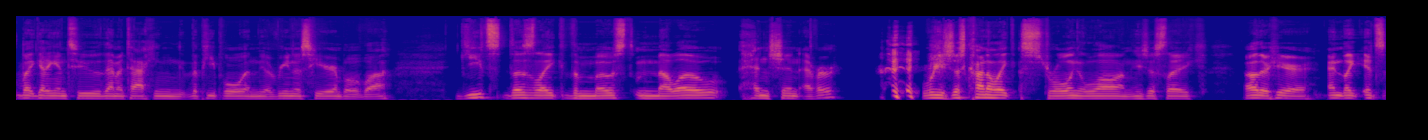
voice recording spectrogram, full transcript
like getting into them attacking the people and the arenas here and blah blah blah. Geats does like the most mellow henshin ever, where he's just kind of like strolling along. He's just like, "Oh, they're here," and like it's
